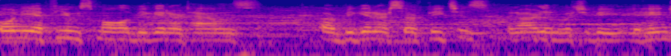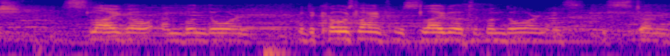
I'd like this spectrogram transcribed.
only a few small beginner towns or beginner surf beaches in Ireland, which would be Lahinch, Sligo, and Bundoran. But the coastline from Sligo to Bundoran is, is stunning.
